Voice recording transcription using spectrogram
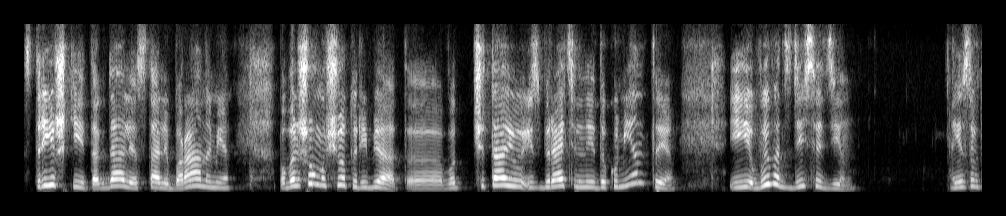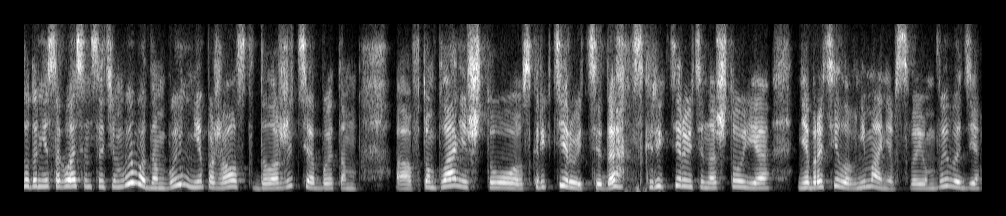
стрижки и так далее, стали баранами. По большому счету, ребят, э, вот читаю избирательные документы, и вывод здесь один – если кто-то не согласен с этим выводом, вы мне, пожалуйста, доложите об этом а, в том плане, что скорректируйте, да, скорректируйте, на что я не обратила внимания в своем выводе.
